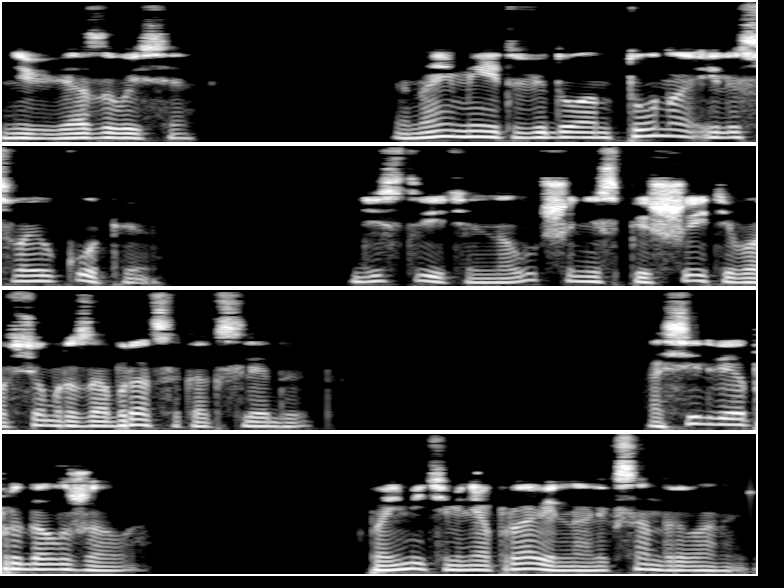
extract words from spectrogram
«не ввязывайся»? Она имеет в виду Антона или свою копию? Действительно, лучше не спешить и во всем разобраться как следует. А Сильвия продолжала. Поймите меня правильно, Александр Иванович.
